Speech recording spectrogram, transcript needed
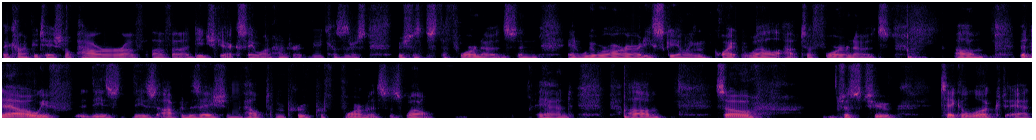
the computational power of, of a DGX A100 because there's, there's just the four nodes and, and we were already scaling quite well out to four nodes. Um, but now we've, these, these optimizations helped improve performance as well. And um, so just to take a look at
